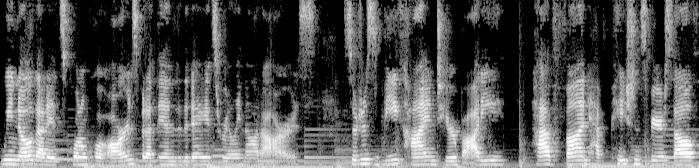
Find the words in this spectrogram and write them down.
We know that it's quote unquote ours, but at the end of the day, it's really not ours. So just be kind to your body, have fun, have patience for yourself,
